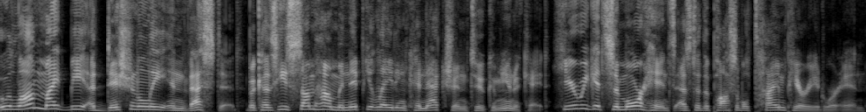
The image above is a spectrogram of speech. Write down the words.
Ulaam might be additionally invested because he's somehow manipulating connection to communicate. Here we get some more hints as to the possible time period we're in.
